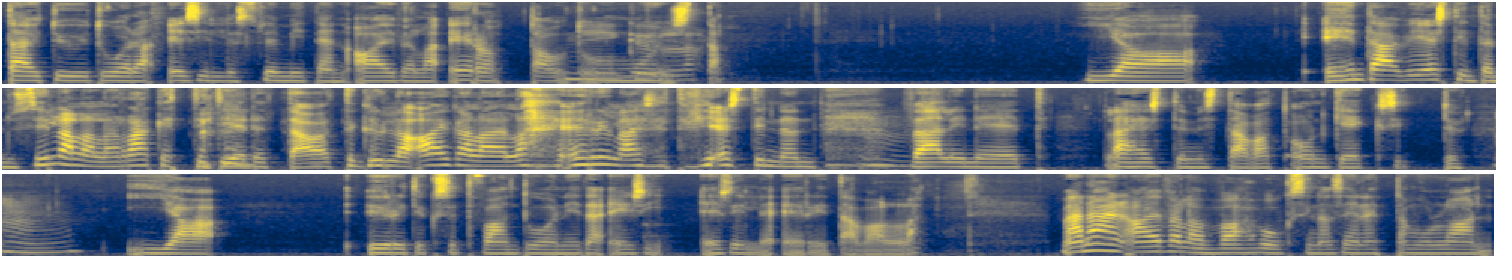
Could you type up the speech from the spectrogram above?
täytyy tuoda esille se, miten Aivella erottautuu niin, muista. Kyllä. Ja eihän tämä viestintä nyt sillä lailla rakettitiedettä ole, että kyllä aika lailla erilaiset viestinnän mm. välineet – lähestymistavat on keksitty mm. ja yritykset vaan tuo niitä esi- esille eri tavalla. Mä näen Aivelan vahvuuksina sen, että mulla on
